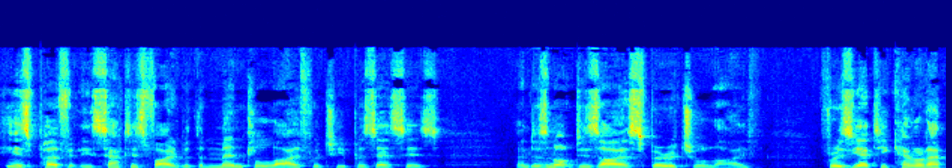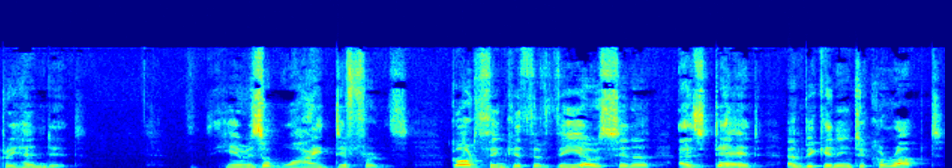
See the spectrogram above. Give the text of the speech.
He is perfectly satisfied with the mental life which he possesses, and does not desire spiritual life, for as yet he cannot apprehend it. Here is a wide difference. God thinketh of thee, O sinner, as dead and beginning to corrupt.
